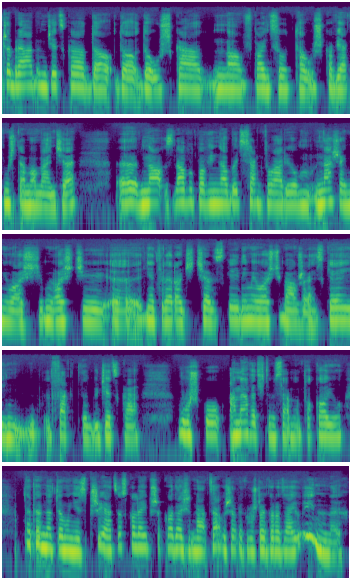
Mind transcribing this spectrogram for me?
czy brałabym dziecko do, do, do łóżka. No w końcu to łóżko w jakimś tam momencie, e, no znowu powinno być sanktuarium naszej miłości, miłości e, nie tyle rodzicielskiej, ile miłości małżeńskiej. Fakt dziecka w łóżku, a nawet w tym samym pokoju, na pewno temu nie sprzyja, co z kolei przekłada się na cały szereg różnego rodzaju innych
